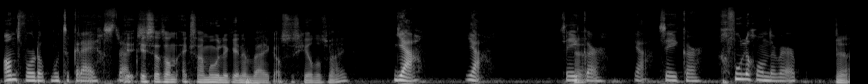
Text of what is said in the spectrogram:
antwoorden op moeten krijgen straks. Is dat dan extra moeilijk in een wijk als de Schilderswijk? Ja, ja, zeker. Ja, ja zeker. Gevoelig onderwerp. Ja.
